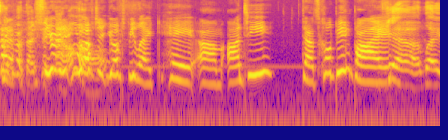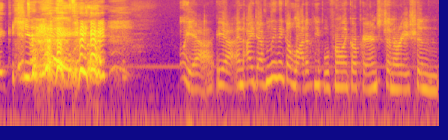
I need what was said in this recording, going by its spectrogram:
talk Yeah. about that so shit you have to you have to be like hey um auntie that's called being bi yeah, like it's Here- okay. it's okay. Oh yeah, yeah, and I definitely think a lot of people from like our parents' generation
